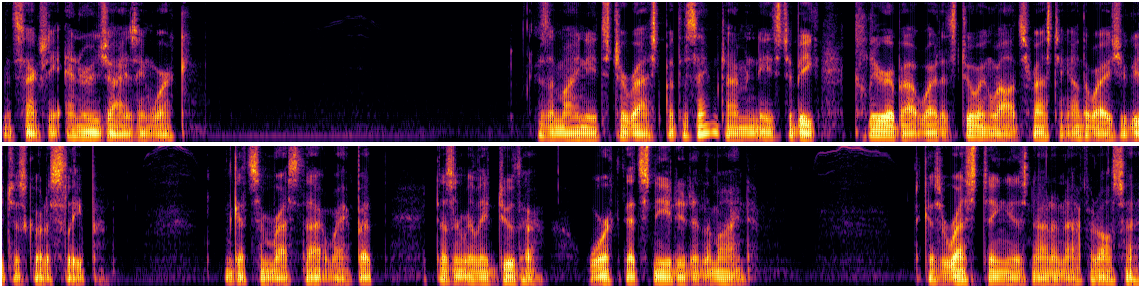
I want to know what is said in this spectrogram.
It's actually energizing work. Because the mind needs to rest, but at the same time it needs to be clear about what it's doing while it's resting. Otherwise you could just go to sleep and get some rest that way, but it doesn't really do the work that's needed in the mind. Because resting is not enough. It also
